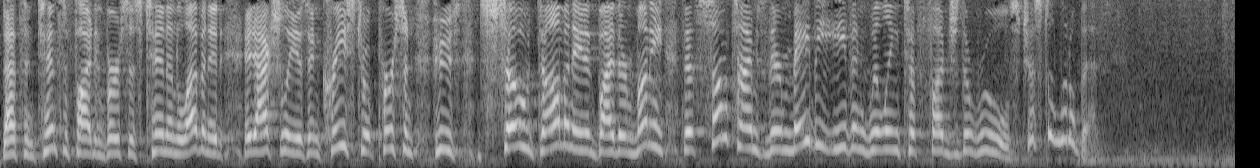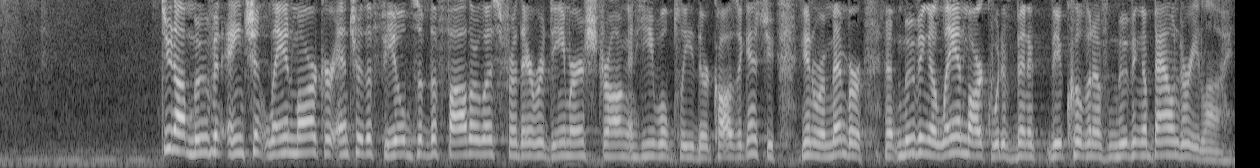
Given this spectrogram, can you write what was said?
That's intensified in verses 10 and 11. It, it actually is increased to a person who's so dominated by their money that sometimes they're maybe even willing to fudge the rules just a little bit. Do not move an ancient landmark or enter the fields of the fatherless, for their Redeemer is strong and he will plead their cause against you. Again, remember, uh, moving a landmark would have been the equivalent of moving a boundary line.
